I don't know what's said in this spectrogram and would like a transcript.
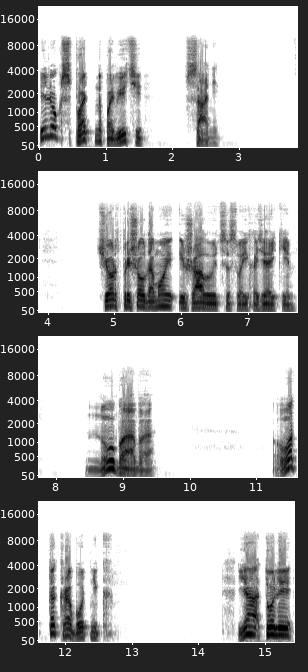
и лег спать на повете в сане. Черт пришел домой и жалуется своей хозяйке. — Ну, баба, вот так работник. Я то ли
